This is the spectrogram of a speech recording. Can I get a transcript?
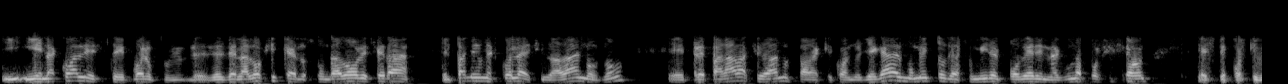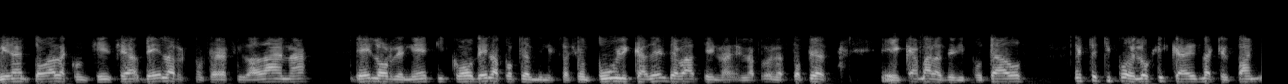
y, y en la cual, este, bueno, pues desde la lógica de los fundadores era, el PAN era una escuela de ciudadanos, ¿no? Eh, preparaba a ciudadanos para que cuando llegara el momento de asumir el poder en alguna posición, este, pues tuvieran toda la conciencia de la responsabilidad ciudadana, del orden ético, de la propia administración pública, del debate en, la, en, las propias eh, cámaras de diputados. Este tipo de lógica es la que el PAN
